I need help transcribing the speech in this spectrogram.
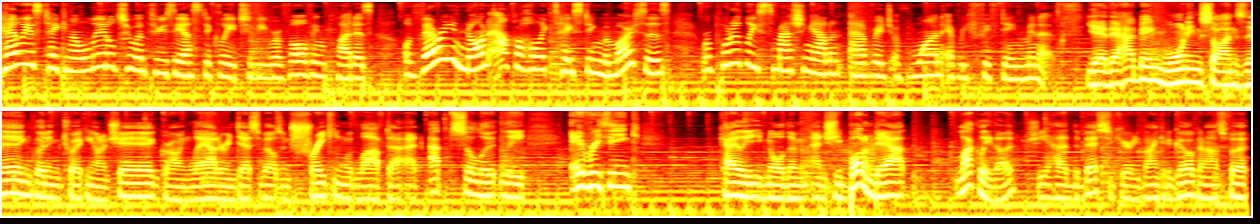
Kaylee has taken a little too enthusiastically to the revolving platters of very non alcoholic tasting mimosas, reportedly smashing out an average of one every 15 minutes. Yeah, there had been warning signs there, including twerking on a chair, growing louder in decibels, and shrieking with laughter at absolutely everything. Kaylee ignored them and she bottomed out. Luckily, though, she had the best security blanket a girl can ask for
